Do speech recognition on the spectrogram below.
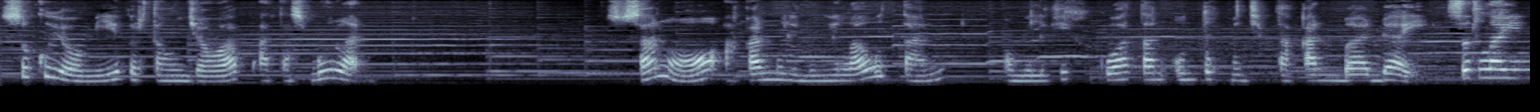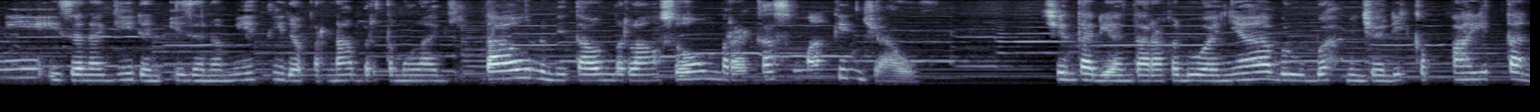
Sukuyomi bertanggung jawab atas bulan. Susano akan melindungi lautan, memiliki kekuatan untuk menciptakan badai. Setelah ini, Izanagi dan Izanami tidak pernah bertemu lagi. Tahun demi tahun berlangsung, mereka semakin jauh. Cinta di antara keduanya berubah menjadi kepahitan,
